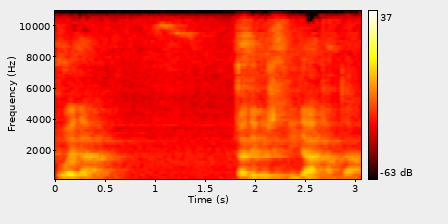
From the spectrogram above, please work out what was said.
ช่วยได้ และนี่คือสิ่งที่ญาติทำได้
